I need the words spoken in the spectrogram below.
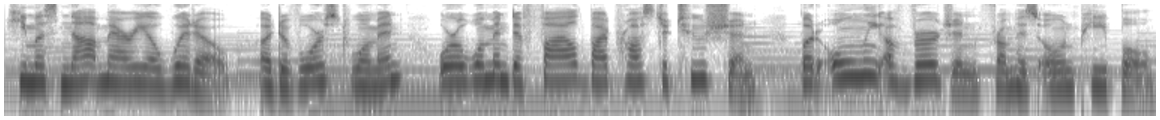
He must not marry a widow, a divorced woman, or a woman defiled by prostitution, but only a virgin from his own people,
